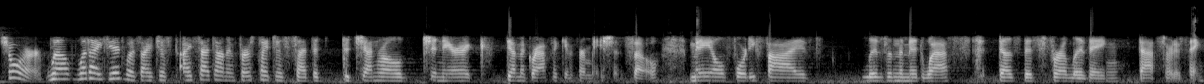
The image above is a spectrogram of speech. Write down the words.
Sure. Well, what I did was I just I sat down and first I just said the the general generic demographic information. So male, 45, lives in the Midwest, does this for a living, that sort of thing.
